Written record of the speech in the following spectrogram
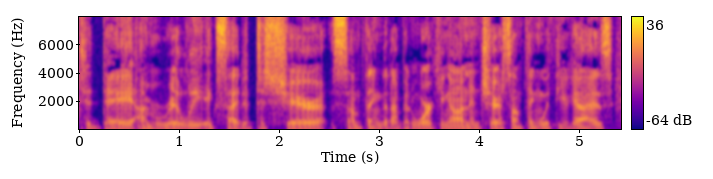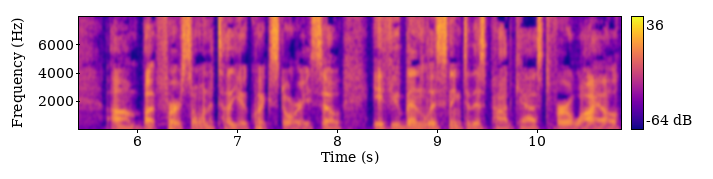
today I'm really excited to share something that I've been working on and share something with you guys. Um, but first, I want to tell you a quick story. So, if you've been listening to this podcast for a while,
